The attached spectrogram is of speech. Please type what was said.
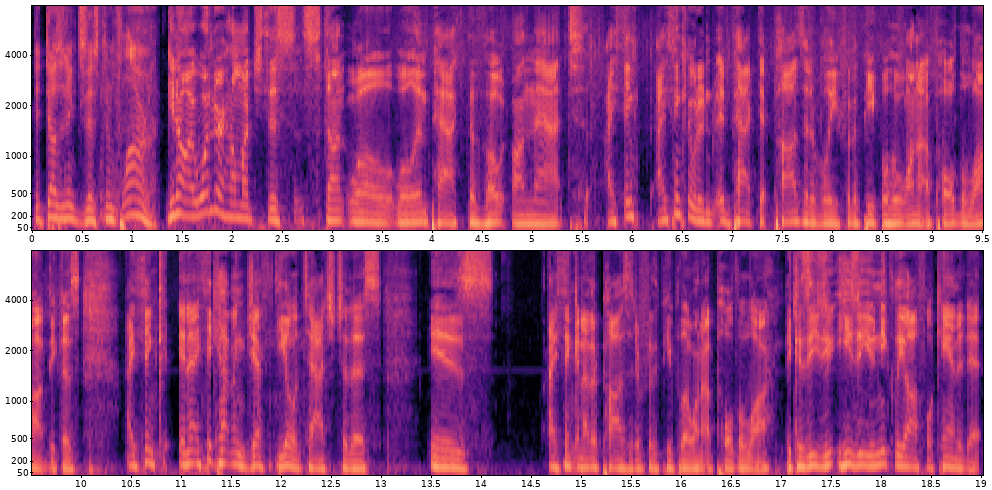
that doesn't exist in Florida. You know, I wonder how much this stunt will will impact the vote on that. I think I think it would impact it positively for the people who want to uphold the law because I think and I think having Geoff Diehl attached to this is I think another positive for the people that want to uphold the law because he's he's a uniquely awful candidate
